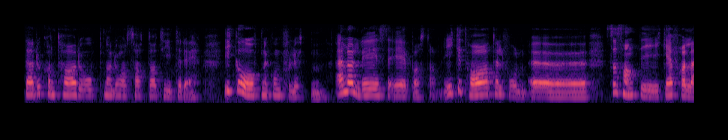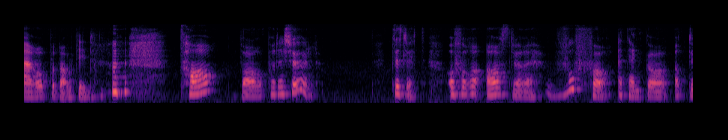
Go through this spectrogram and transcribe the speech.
der du kan ta det opp når du har satt av tid til det. Ikke åpne konvolutten eller lese e-postene. Ikke ta telefonen. Øh, så sant de ikke er fra lærer på dagtid. ta vare på deg sjøl. Til slutt, og for å avsløre hvorfor jeg tenker at du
